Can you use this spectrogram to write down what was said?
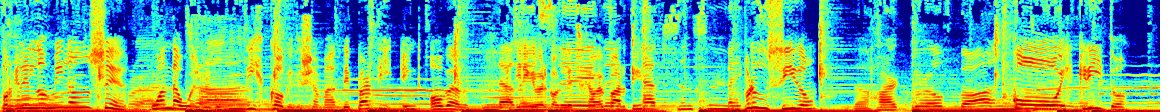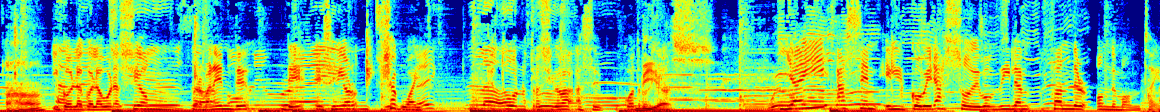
Porque en el 2011 Wanda vuelve con un disco que se llama The Party Ain't Over, que tiene que ver con Let's Have a Party, producido, coescrito Ajá. y con la colaboración permanente de el señor Jack White, que estuvo en nuestra ciudad hace cuatro días. Días. Y ahí hacen el coverazo de Bob Dylan, Thunder on the Mountain.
